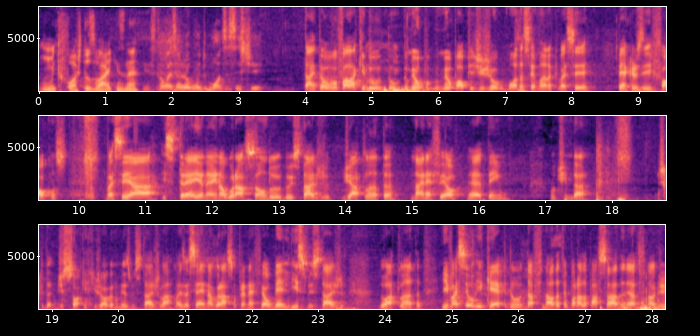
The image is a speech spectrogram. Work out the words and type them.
muito forte dos Vikings, né? Então vai ser um jogo muito bom de se assistir. Tá, então eu vou falar aqui do, do, do meu, do meu palpite de jogo bom da semana, que vai ser Packers e Falcons. Vai ser a estreia, né, a inauguração do, do estádio de Atlanta na NFL. Né? Tem um, um time da. Acho que da- de soccer que joga no mesmo estádio lá, mas vai ser a inauguração para a NFL, belíssimo estádio do Atlanta. E vai ser o recap do, da final da temporada passada, né? A final de,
